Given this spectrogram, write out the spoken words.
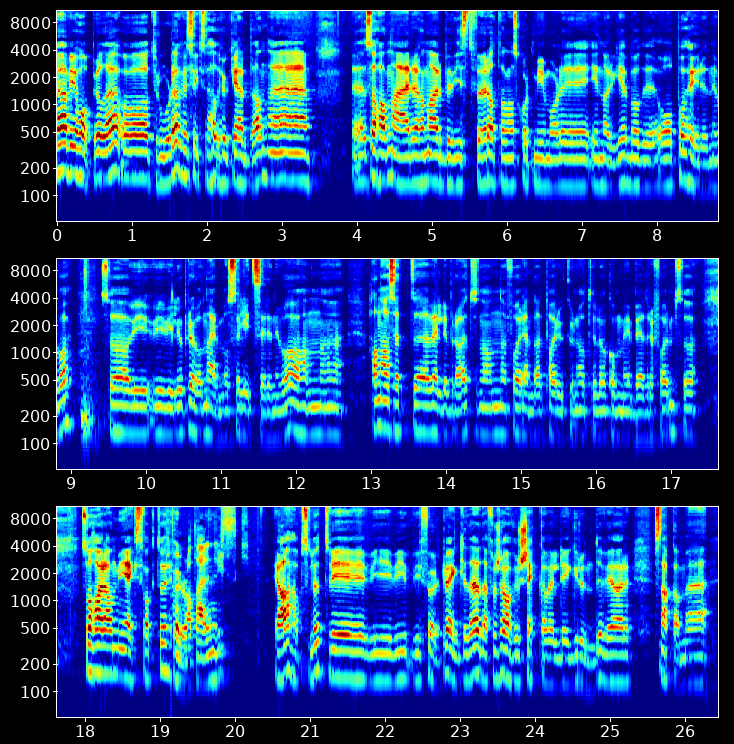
Ja, vi håper jo det, og tror det. Hvis ikke så hadde vi jo ikke henta han. Så han, er, han, har bevist før at han har skåret mye mål i, i, Norge, både, og på høyere nivå. Så vi, vi, vil jo prøve å nærme oss eliteserienivå. Han, han har sett veldig bra ut. Så når han får enda et par uker nå til å komme i bedre form, så så har han mye X-faktor. Føler du at det er en risk? Ja, absolutt. Vi, vi, vi, vi følte jo egentlig det. Derfor så har vi jo sjekka veldig grundig. Vi har snakka med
